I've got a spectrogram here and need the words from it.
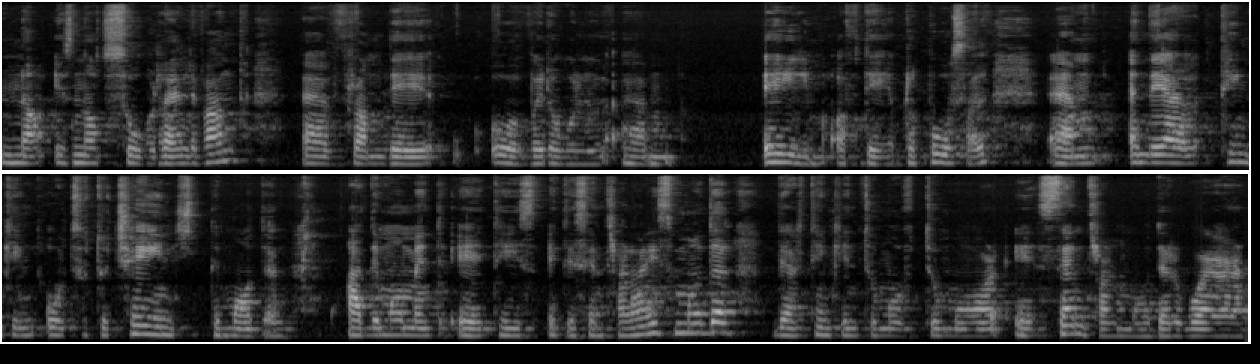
not is not so relevant uh, from the overall um, aim of the proposal, um, and they are thinking also to change the model. At the moment, it is a decentralized model. They are thinking to move to more a central model where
